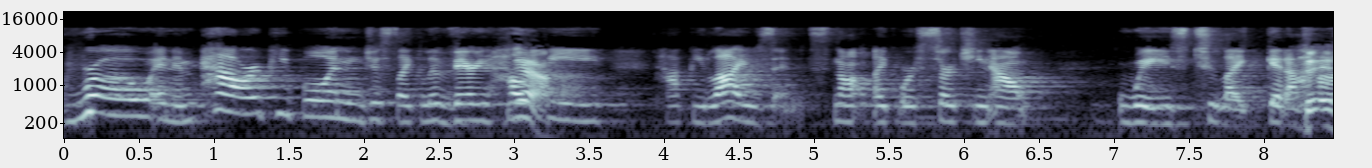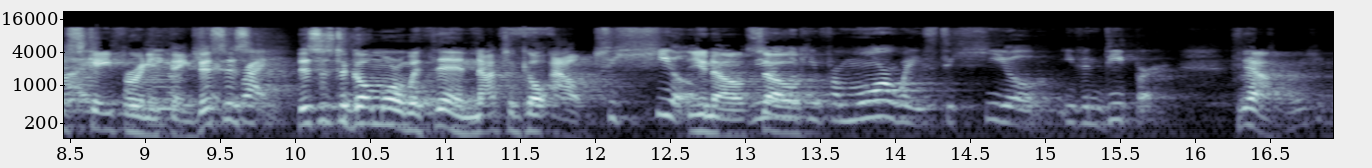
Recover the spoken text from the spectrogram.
grow and empower people and just like live very healthy, happy lives. And it's not like we're searching out ways to like get a high, escape or anything. This is right this is to go more within, not to go out. to heal. You know, we so- looking for more ways to heal even deeper. So Yeah. that's why we're here.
